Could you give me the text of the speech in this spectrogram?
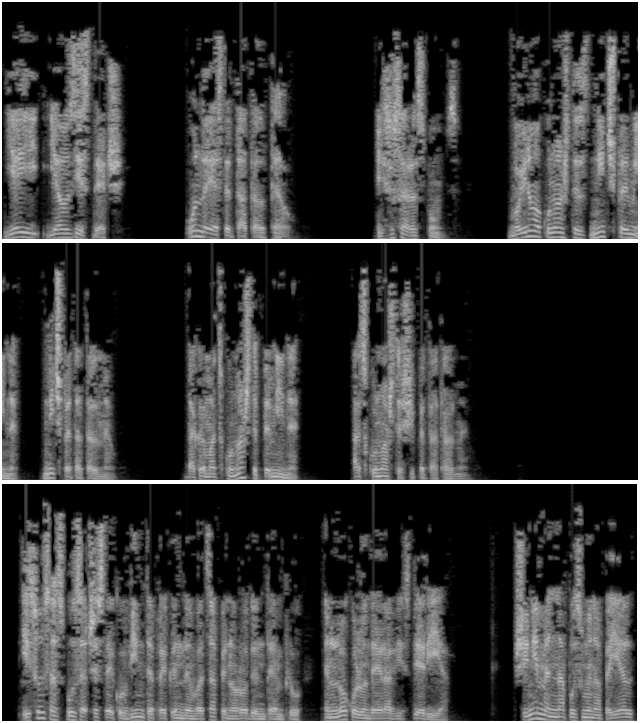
Ei i-au zis, deci, unde este Tatăl tău? Iisus a răspuns, Voi nu mă cunoașteți nici pe mine, nici pe Tatăl meu. Dacă m-ați cunoaște pe mine, ați cunoaște și pe Tatăl meu. Iisus a spus aceste cuvinte pe când învăța pe norod în templu, în locul unde era visteria, și nimeni n-a pus mâna pe el,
